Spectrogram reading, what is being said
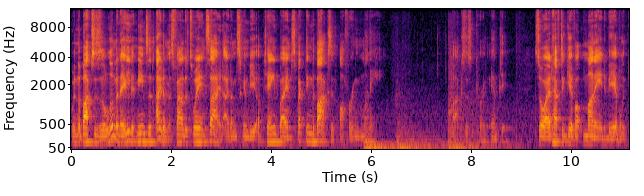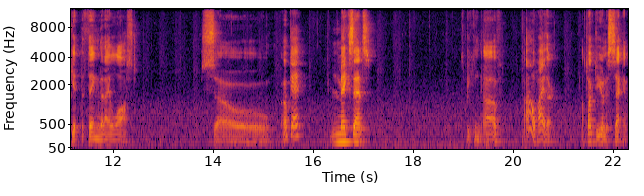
when the box is illuminated, it means an item has found its way inside. Items can be obtained by inspecting the box and offering money. The box is currently empty. So I'd have to give up money to be able to get the thing that I lost. So, okay. Makes sense. Speaking of... Oh, hi there. I'll talk to you in a second.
